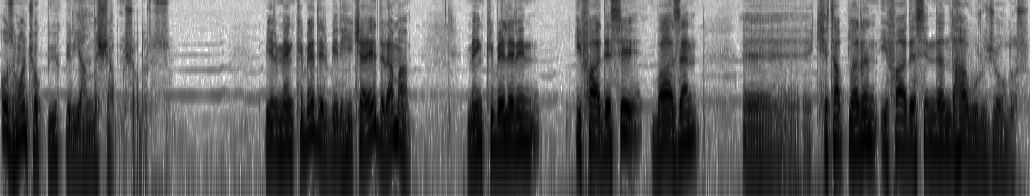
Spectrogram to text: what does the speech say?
o zaman çok büyük bir yanlış yapmış oluruz. Bir menkıbedir, bir hikayedir ama menkıbelerin ifadesi bazen e, kitapların ifadesinden daha vurucu olur.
